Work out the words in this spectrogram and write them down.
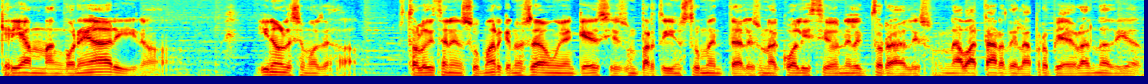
Querían mangonear y no, y no les hemos dejado. Esto lo dicen en Sumar, que no sabe muy bien qué es, si es un partido instrumental, es una coalición electoral, es un avatar de la propia Yolanda Díaz.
